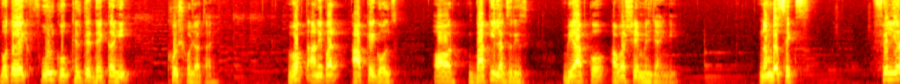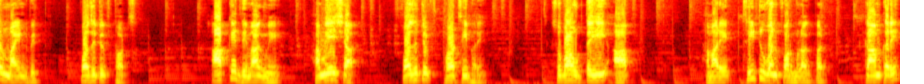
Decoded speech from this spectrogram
वो तो एक फूल को खिलते देखकर ही खुश हो जाता है। वक्त आने पर आपके गोल्स और बाकी लग्जरीज भी आपको अवश्य मिल जाएँगी। Number six, fill your mind with positive thoughts. आपके दिमाग में हमेशा पॉजिटिव थॉट्स ही भरें। सुबह उठते ही आप हमारे थ्री टू वन फॉर्मूला पर काम करें।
